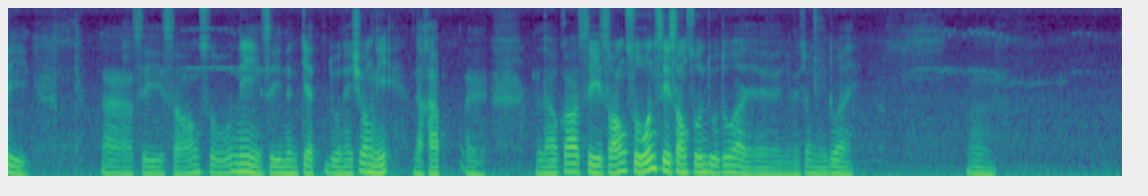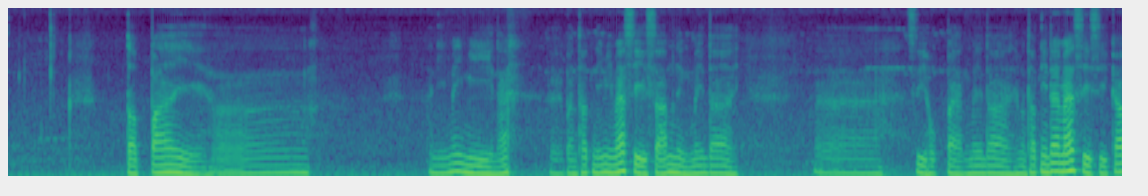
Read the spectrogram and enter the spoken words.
สี่อ่าสี่สองศูนย์นี่สี่หนึ่งเจ็ดอยู่ในช่วงนี้นะครับ เออ แล้วก็สี่สองศูนย์สี่สองศูนย์อยู่ด้วย เออ อยู่ในช่วงนี้ด้วย อืม ต่อไปอาอันนี้ไม่มีนะเออบรรทัดนี้มีไหมสี่สามหนึ่งไม่ได้สี่หกแปดไม่ได้ บรรทัดนี้ได้ไหมสี่สี่เก้า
